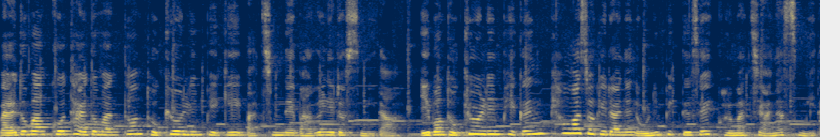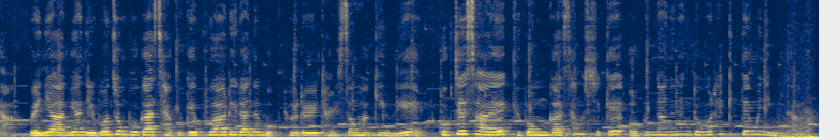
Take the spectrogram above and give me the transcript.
말도 많고 탈도 많던 도쿄올림픽이 마침내 막을 내렸습니다. 이번 도쿄올림픽은 평화적이라는 올림픽 뜻에 걸맞지 않았습니다. 왜냐하면 일본 정부가 자국의 부활이라는 목표를 달성하기 위해 국제사회의 규범과 상식에 어긋나는 행동을 했기 때문입니다.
